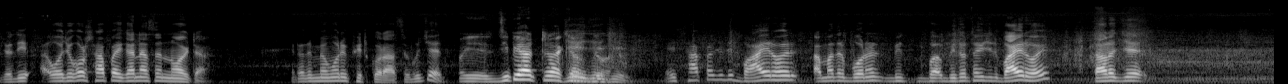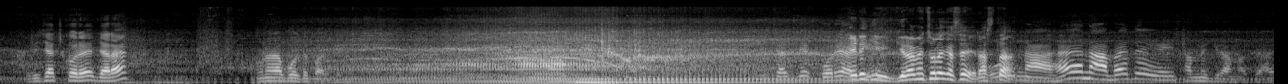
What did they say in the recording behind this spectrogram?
যদি অজগর সাপ এখানে আছে নয়টা এটাতে মেমোরি ফিট করা আছে বুঝছেন? ওই জিপিআর ট্রাক জি জি জি। এই সাপটা যদি বাইর হয় আমাদের বনের ভিতর থেকে যদি বাইর হয় তাহলে যে রিচার্জ করে যারা ওনারা বলতে পারবে। যে করে আর এটা কি। গ্রামে চলে গেছে? রাস্তা? ও না হ্যাঁ না আমরা তো এই সামনে গ্রাম আছে আর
